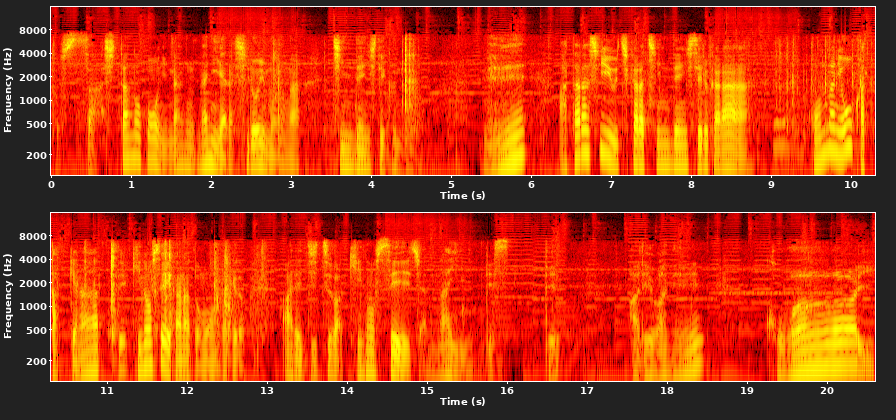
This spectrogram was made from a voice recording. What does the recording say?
とさ、下の方に何何やら白いものが沈殿してくんのよ。ねえ？新しいうちから沈殿してるから、こんなに多かったっけなって気のせいかなと思うんだけど、あれ実は気のせいじゃないんですって。あれはね、怖い、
